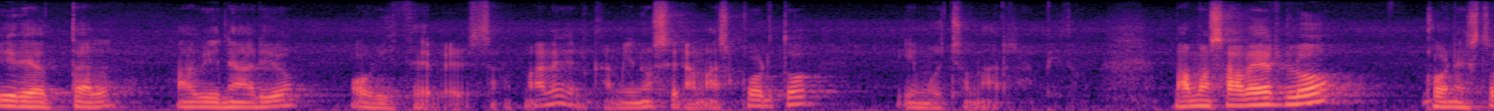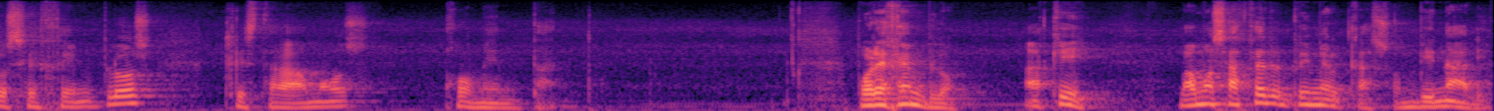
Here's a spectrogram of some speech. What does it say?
y de octal a binario o viceversa. ¿vale? El camino será más corto y mucho más rápido. Vamos a verlo con estos ejemplos que estábamos comentando. Por ejemplo, aquí vamos a hacer el primer caso, binario.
